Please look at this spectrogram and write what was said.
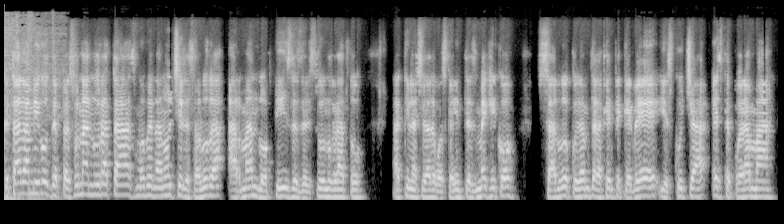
¿Qué tal amigos de Personas No Gratas? Muy buena noche, les saluda Armando Ortiz desde el Estudio No Grato, aquí en la ciudad de Aguascalientes, México. Saludo cuidadamente a la gente que ve y escucha este programa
